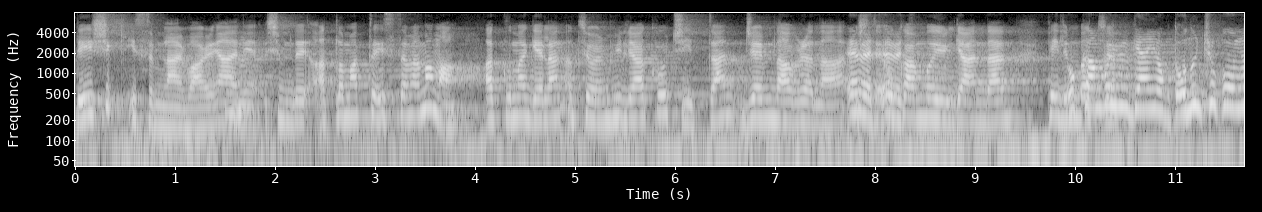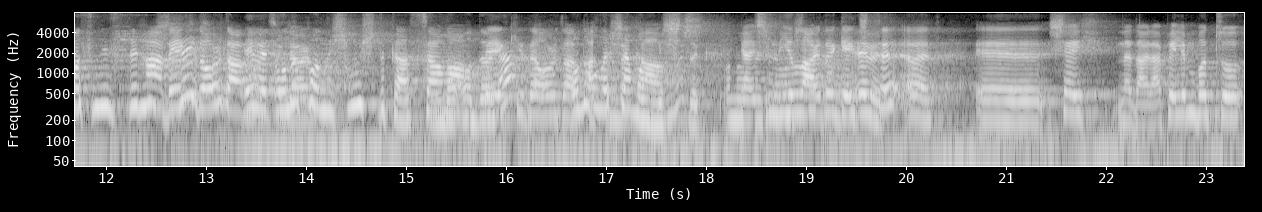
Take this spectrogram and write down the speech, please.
değişik isimler var. Yani şimdi atlamak da istemem ama aklıma gelen atıyorum Hülya Koçyiğit'ten Cem Davran'a, Evet, işte evet. Okan Bayülgen'den Pelin Okan Batı. Bayülgen yoktu. Onun çok olmasını istemiştik. Ha, belki de oradan mı Evet onu konuşmuştuk aslında Tamam, o dönem. belki de oradan Ona ulaşamamıştık. Ona yani şimdi yıllarda geçti. Evet. Evet. Ee, şey ne derler? Pelin Batu.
